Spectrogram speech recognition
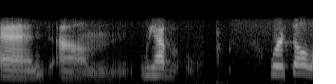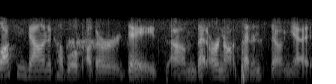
And um, we have we're still locking down a couple of other dates um, that are not set in stone yet.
